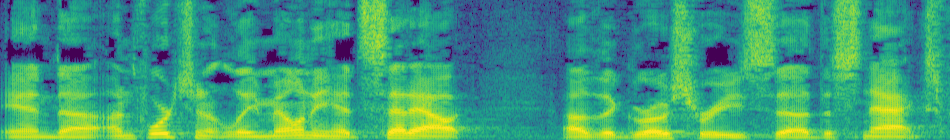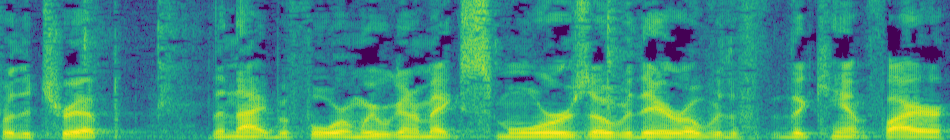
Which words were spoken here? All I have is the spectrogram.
And uh, unfortunately, Melanie had set out uh, the groceries, uh, the snacks for the trip the night before, and we were going to make s'mores over there over the, the campfire.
